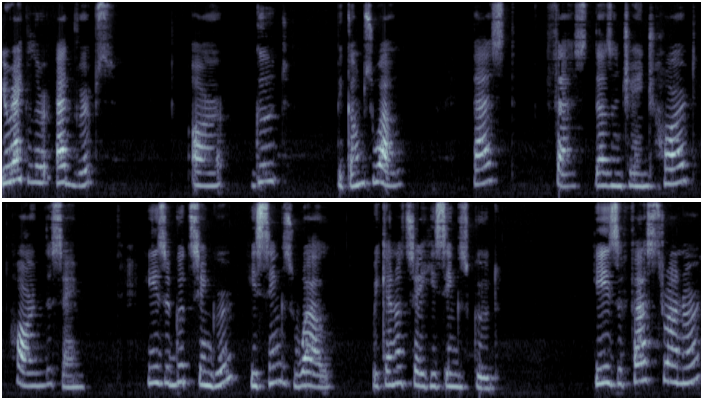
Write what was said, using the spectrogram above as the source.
Irregular adverbs are good, becomes well, fast, fast, doesn't change, hard, hard, the same. He is a good singer, he sings well. We cannot say he sings good. He is a fast runner,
